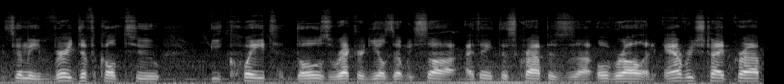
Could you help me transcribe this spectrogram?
it's going to be very difficult to equate those record yields that we saw. I think this crop is uh, overall an average type crop,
